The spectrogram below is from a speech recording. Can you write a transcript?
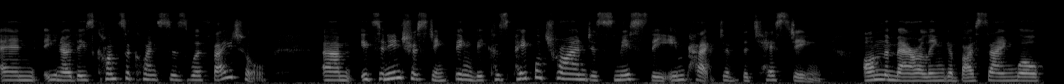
and, you know, these consequences were fatal. Um, it's an interesting thing because people try and dismiss the impact of the testing on the Maralinga by saying, well,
